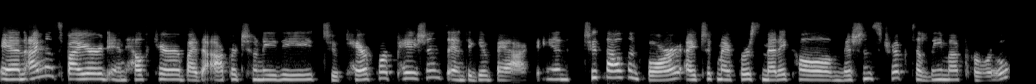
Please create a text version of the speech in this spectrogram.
And I'm inspired in healthcare by the opportunity to care for patients and to give back. In 2004, I took my first medical missions trip to Lima, Peru.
